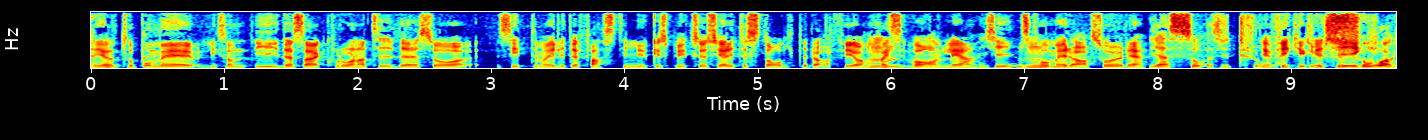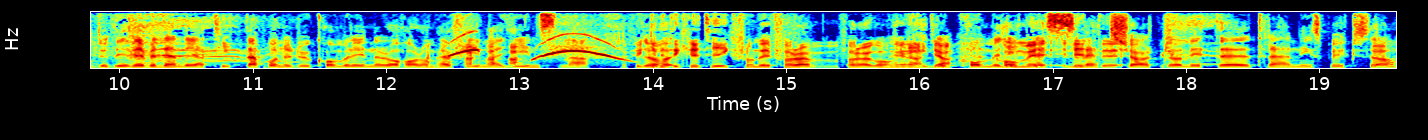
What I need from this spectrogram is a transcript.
ja. Jag tog på mig, liksom, i dessa coronatider så sitter man ju lite fast i mjukisbyxor, så jag är lite stolt idag, för jag har Mm. faktiskt vanliga jeans på mig idag. Såg du det? Jag, så, jag, tror Jag fick ju du kritik. Såg du det? Det är väl det enda jag tittar på när du kommer in och har de här fina jeanserna. Jag fick har- lite kritik från dig förra, förra gången. Nej, att jag kom med kom lite sweatshirt och lite träningsbyxor. Ja.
